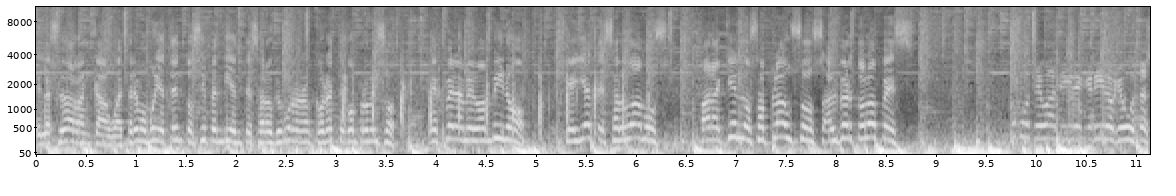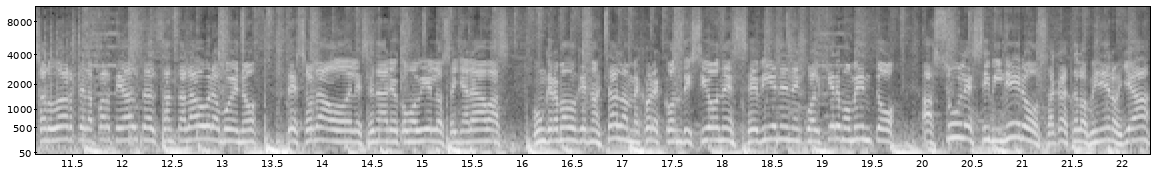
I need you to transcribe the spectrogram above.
en la ciudad de Rancagua. Estaremos muy atentos y pendientes a lo que ocurra con este compromiso. Espérame, Bambino, que ya te saludamos. ¿Para quién los aplausos? Alberto López. ¿Cómo te va, Tigre querido? Qué gusto saludarte. La parte alta del Santa Laura, bueno, desolado del escenario, como bien lo señalabas. Un gramado que no está en las mejores condiciones. Se vienen en cualquier momento azules y mineros. Acá están los mineros ya,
